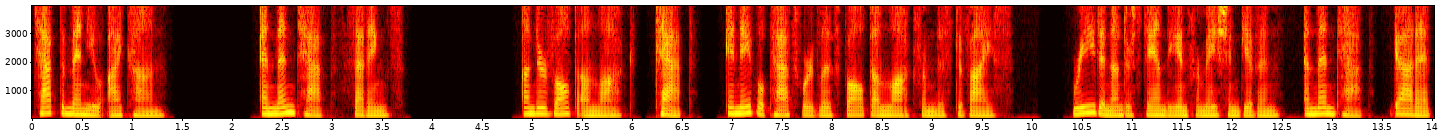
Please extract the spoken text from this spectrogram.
Tap the menu icon. And then tap Settings. Under Vault Unlock, tap Enable passwordless Vault Unlock from this device. Read and understand the information given, and then tap Got it.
